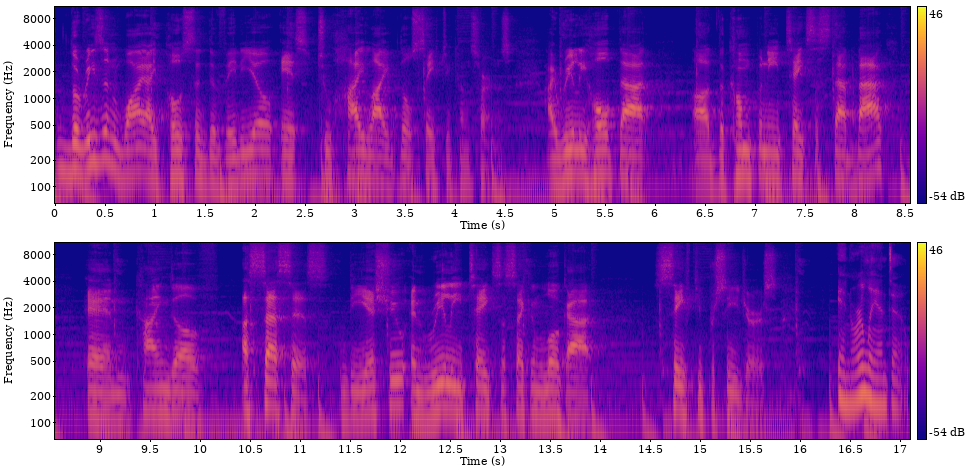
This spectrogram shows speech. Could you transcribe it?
The reason why I posted the video is to highlight those safety concerns. I really hope that uh, the company takes a step back and kind of assesses the issue and really takes a second look at safety procedures. In Orlando,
